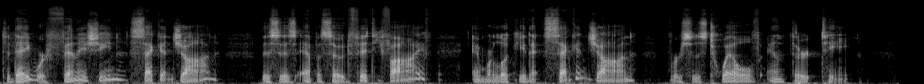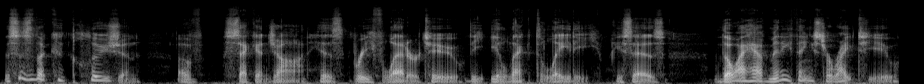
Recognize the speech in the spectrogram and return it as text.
Today we're finishing 2 John. This is episode 55, and we're looking at 2 John verses 12 and 13. This is the conclusion of 2 John, his brief letter to the elect lady. He says, Though I have many things to write to you,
